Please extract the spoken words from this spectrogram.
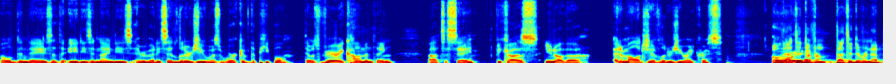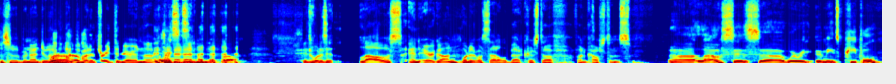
olden days of the 80s and 90s, everybody said liturgy was work of the people. That was very common thing uh, to say because you know the etymology of liturgy, right, Chris? Oh, Oh, that's a yeah. different that's a different episode. We're not doing Well, that. no, but it's right there in the. it's, well. It's- what is it? Laos and Ergon. What, what's that all about, Christoph von Karstens? Uh, Laos is uh, where we, it means people.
